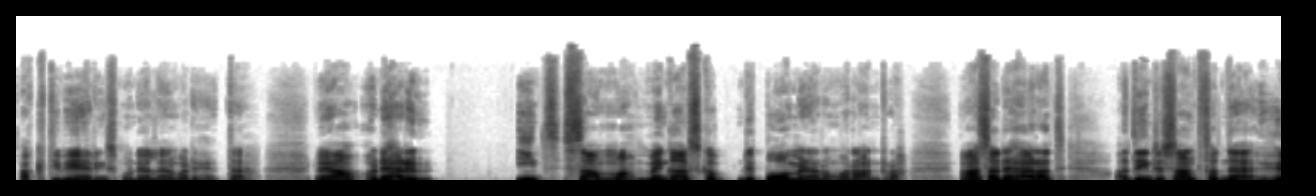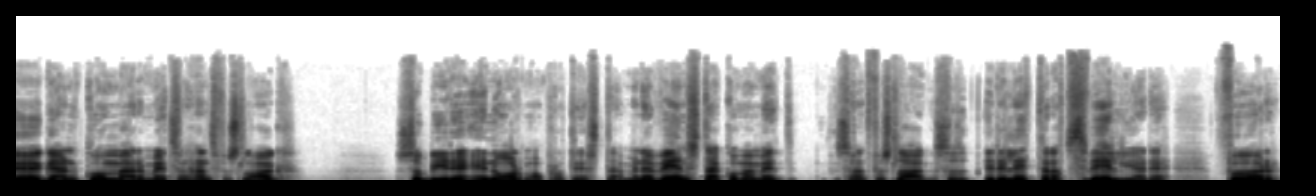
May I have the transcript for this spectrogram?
aktiveringsmodellen, vad det heter. Nåja, och det här är inte samma, men ganska, det påminner om varandra. Men han sa det här att, att det är intressant för att när högern kommer med ett sådant här förslag, så blir det enorma protester. Men när vänstern kommer med ett sådant förslag, så är det lättare att svälja det för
